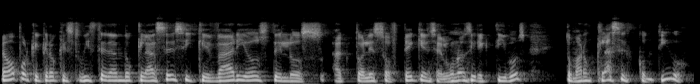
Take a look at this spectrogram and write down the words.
¿no? Porque creo que estuviste dando clases y que varios de los actuales softekians y algunos directivos tomaron clases contigo.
